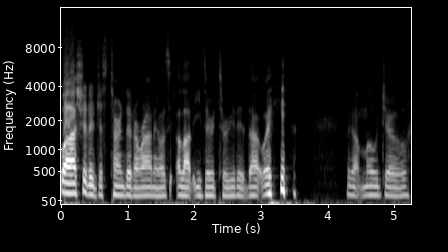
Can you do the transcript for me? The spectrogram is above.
Well, I should have just turned it around. It was a lot easier to read it that way. we got Mojo.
